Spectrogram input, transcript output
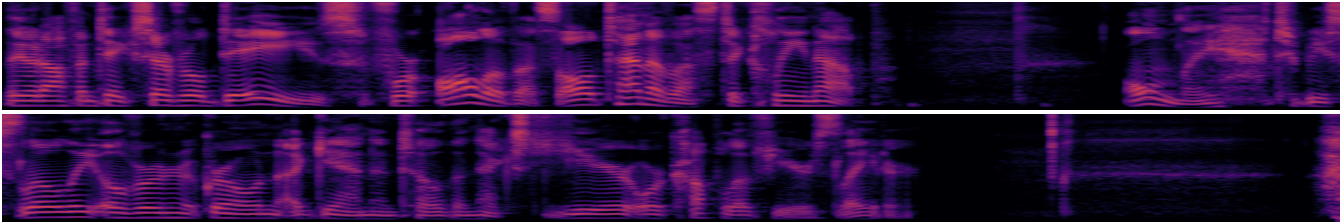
They would often take several days for all of us, all 10 of us, to clean up, only to be slowly overgrown again until the next year or couple of years later.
